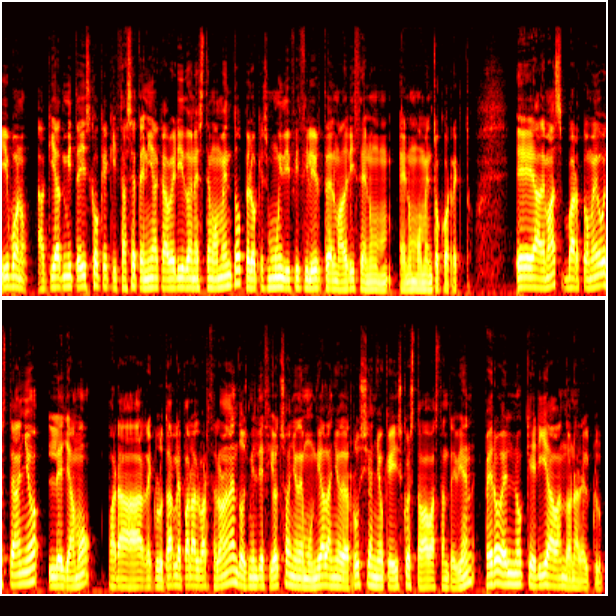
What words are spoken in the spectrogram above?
Y bueno, aquí admite Isco que quizás se tenía que haber ido en este momento, pero que es muy difícil irte del Madrid en un, en un momento correcto. Eh, además, Bartomeu este año le llamó para reclutarle para el Barcelona en 2018, año de Mundial, año de Rusia, año que Isco estaba bastante bien, pero él no quería abandonar el club.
